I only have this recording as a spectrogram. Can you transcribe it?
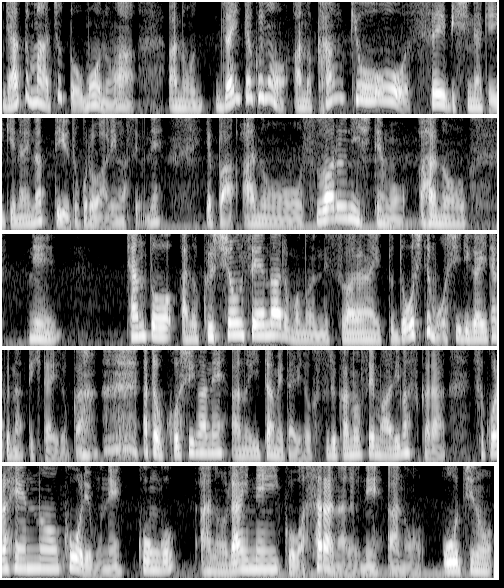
で、あとまあちょっと思うのは、あの、在宅のあの環境を整備しなきゃいけないなっていうところはありますよね。やっぱ、あの、座るにしても、あの、ね、ちゃんと、あの、クッション性のあるものに座らないと、どうしてもお尻が痛くなってきたりとか、あと腰がね、あの、痛めたりとかする可能性もありますから、そこら辺の考慮もね、今後、あの、来年以降はさらなるね、あの、お家の、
